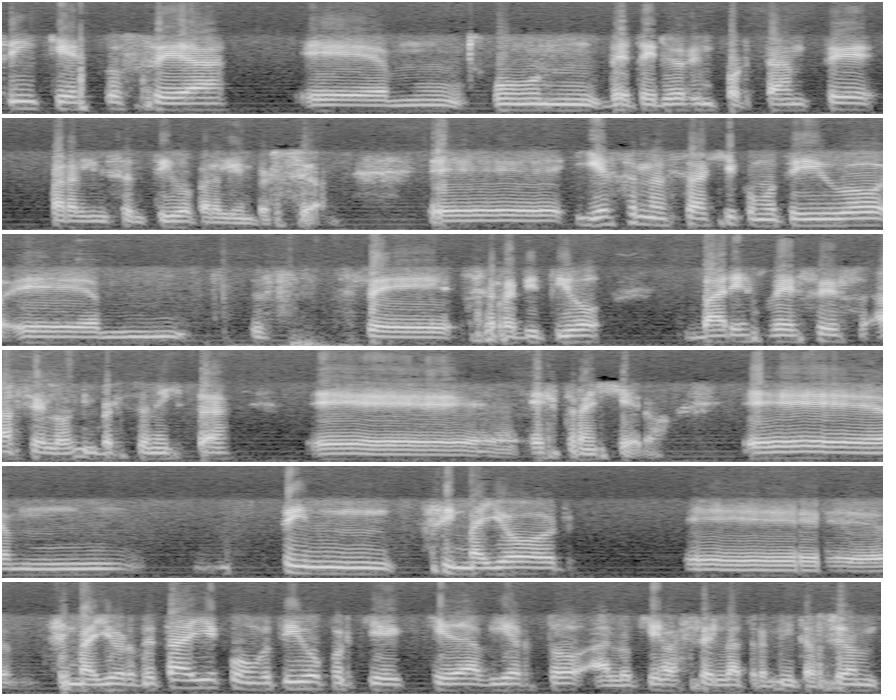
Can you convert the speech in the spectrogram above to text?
sin que esto sea eh, un deterioro importante para el incentivo para la inversión. Eh, y ese mensaje, como te digo, eh, se, se repitió varias veces hacia los inversionistas eh, extranjeros. Eh, sin, sin mayor sin mayor detalle como motivo porque queda abierto a lo que va a ser la transmitación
